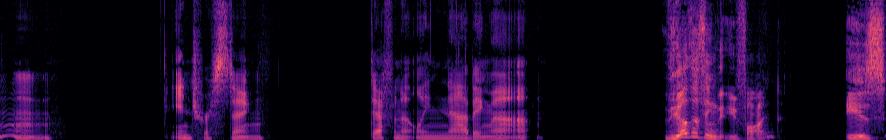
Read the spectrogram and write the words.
Hmm. Interesting. Definitely nabbing that. The other thing that you find is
